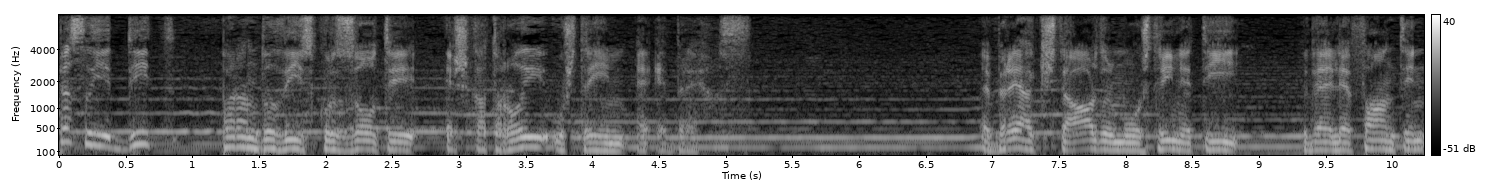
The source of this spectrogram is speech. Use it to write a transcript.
50 ditë para ndodhisë kur Zoti e shkatërroi ushtrinë e Ebrehas. Ebreha kishte ardhur me ushtrinë e tij dhe elefantin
